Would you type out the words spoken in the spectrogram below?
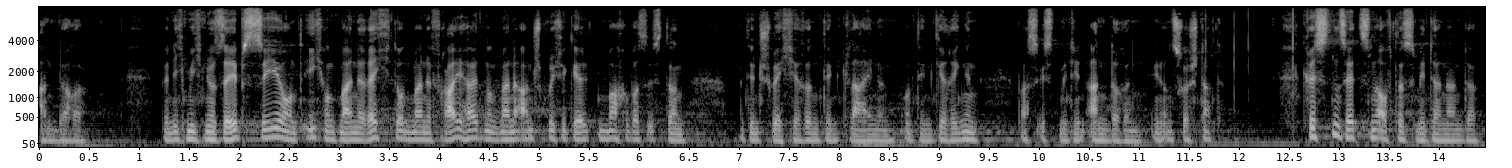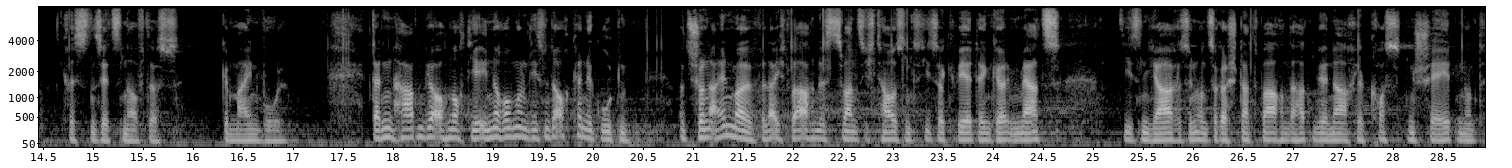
anderer. Wenn ich mich nur selbst sehe und ich und meine Rechte und meine Freiheiten und meine Ansprüche geltend mache, was ist dann mit den Schwächeren, den Kleinen und den Geringen? Was ist mit den anderen in unserer Stadt. Christen setzen auf das Miteinander, Christen setzen auf das Gemeinwohl. Dann haben wir auch noch die Erinnerungen, die sind auch keine guten. Und schon einmal, vielleicht waren es 20.000 dieser Querdenker im März diesen Jahres in unserer Stadt waren, da hatten wir nachher Kostenschäden und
